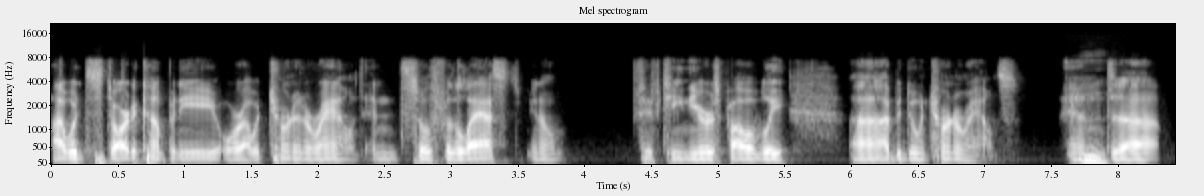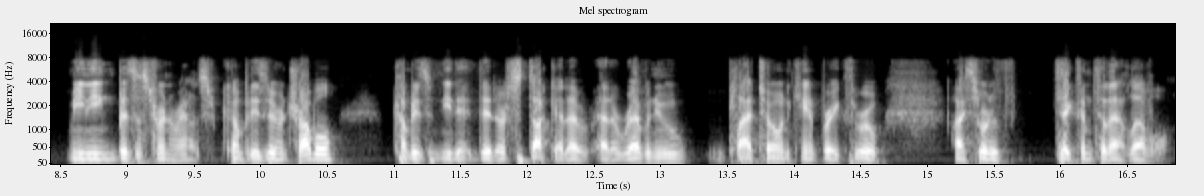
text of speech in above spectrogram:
I would start a company or I would turn it around. And so for the last, you know, 15 years probably, uh, I've been doing turnarounds and mm. uh, meaning business turnarounds. Companies that are in trouble, companies that need it, that are stuck at a at a revenue plateau and can't break through. I sort of take them to that level.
